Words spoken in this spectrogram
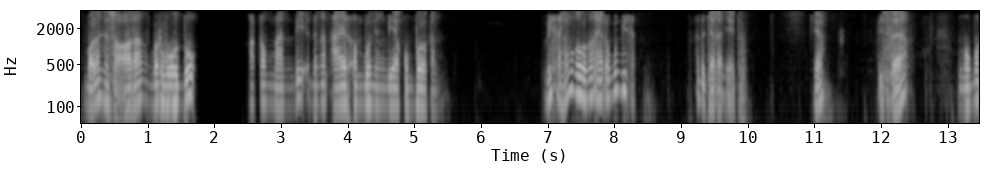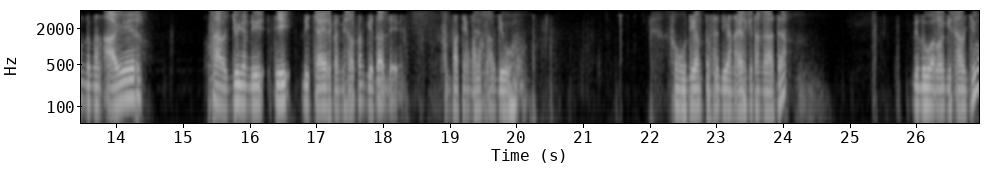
boleh seseorang berwudu atau mandi dengan air embun yang dia kumpulkan. Bisa kan mengumpulkan air embun bisa. Ada caranya itu. Ya. Bisa maupun dengan air salju yang di, di dicairkan misalkan kita di tempat yang banyak salju. Kemudian persediaan air kita nggak ada. Di luar lagi salju,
